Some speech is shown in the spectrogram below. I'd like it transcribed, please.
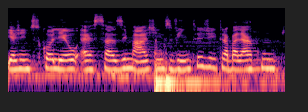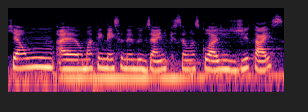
E a gente escolheu essas imagens vintage e trabalhar com o que é, um, é uma tendência dentro do design, que são as colagens digitais.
